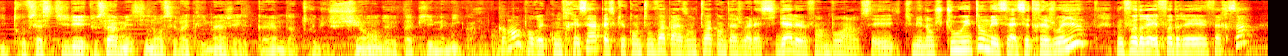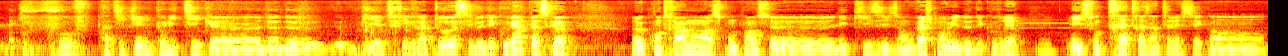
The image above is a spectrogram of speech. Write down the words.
ils trouvent ça stylé et tout ça, mais sinon, c'est vrai que l'image est quand même d'un truc chiant de papier et mamie, quoi. Comment on pourrait contrer ça? Parce que quand on voit, par exemple, toi, quand t'as joué à la cigale, enfin bon, alors tu mélanges tout et tout, mais c'est très joyeux. Donc faudrait, faudrait faire ça? Il faut pratiquer une politique euh, de, de, de billetterie gratos et de découverte parce que euh, contrairement à ce qu'on pense, euh, les kids, ils ont vachement envie de découvrir. Mm. Et ils sont très très intéressés quand,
